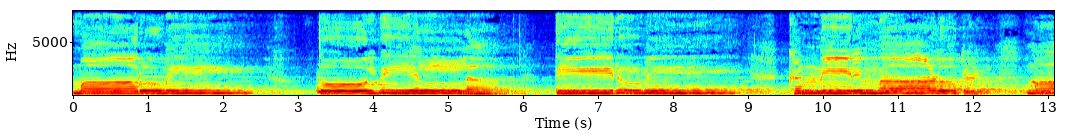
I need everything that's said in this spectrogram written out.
മാറുമേ. തോൽവിയെല്ലാം തീരുമേ. കണ്ണീരിൻ നാളുകൾ മാറുമേ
